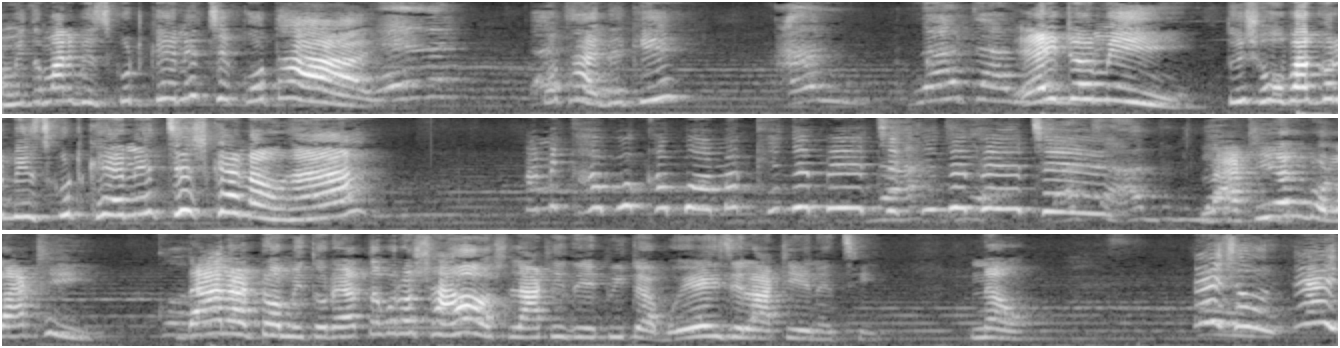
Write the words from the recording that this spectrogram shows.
টমি তোমার বিস্কুট খেয়ে নিচ্ছে, কোথায়? কোথায় দেখি? এই টমি, তুই সৌভাগ্যর বিস্কুট খেয়ে নিচ্ছিস কেন হ্যাঁ? আমি খাব খাব, আমার খিদে পেয়েছে খিদে পেয়েছে। লাঠি আনব, লাঠি। দাঁড়া টমি, তোর এত বড় সাহস, লাঠি দিয়ে পিটাবো, এই যে লাঠি এনেছি। নাও। এই শোন, এই,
